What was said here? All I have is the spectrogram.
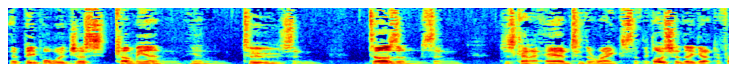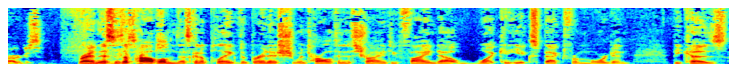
that people would just come in in twos and dozens and just kind of add to the ranks the closer they got to Ferguson. Right, and this is a problem that's going to plague the British when Tarleton is trying to find out what can he expect from Morgan, because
